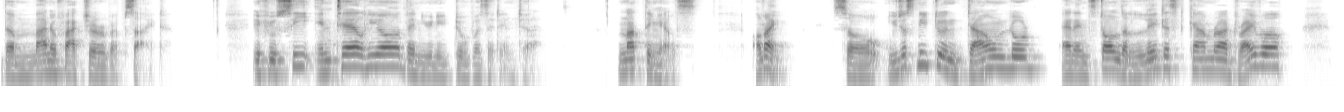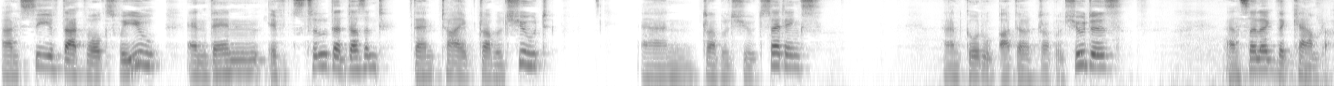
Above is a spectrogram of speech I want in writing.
the manufacturer website. If you see Intel here, then you need to visit Intel. Nothing else. Alright. So you just need to download and install the latest camera driver and see if that works for you. And then if still that doesn't, then type troubleshoot and troubleshoot settings and go to other troubleshooters and select the camera.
